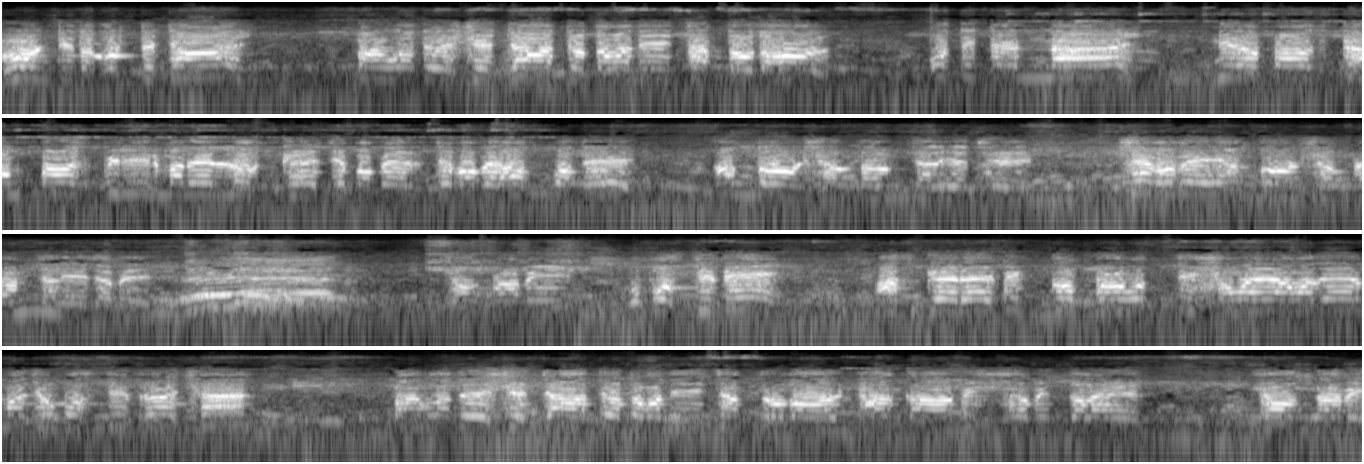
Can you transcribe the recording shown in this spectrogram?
ভ্রন্টিত করতে চায় বাংলাদেশের জাতীয়তাবাদী ছাত্র দল অতীতের নাই নিরাপদ ক্যাম্পাস বিনির্মাণের লক্ষ্যে যেভাবে যেভাবে রাজপথে আন্দোলন সংগ্রাম চালিয়েছে সেভাবে আন্দোলন সংগ্রাম চালিয়ে যাবে। সংগ্রামী উপস্থিতি আজকের এই বিক্ষোভ পরবর্তী সময়ে আমাদের মাঝে উপস্থিত রয়েছেন বাংলাদেশের জাতীয়তাবাদী ছাত্রদল, ঢাকা বিশ্ববিদ্যালয়ের সংগ্রামী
